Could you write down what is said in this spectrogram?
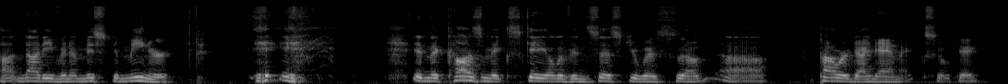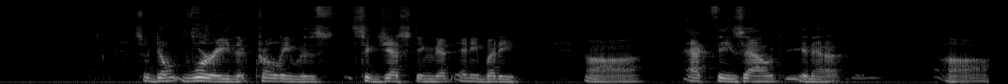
uh, not even a misdemeanor in the cosmic scale of incestuous uh, uh, power dynamics, okay? So don't worry that Crowley was suggesting that anybody uh, act these out in a uh,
